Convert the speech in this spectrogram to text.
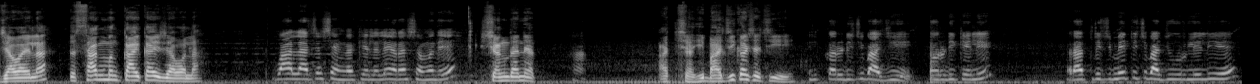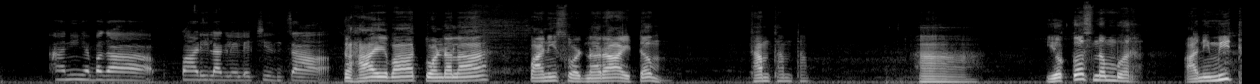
जेवायला. तर सांग मग काय काय जेवाला वालाच्या शेंगा केलेल्या आहे रशामध्ये शेंगदाण्यात? हा. अच्छा ही भाजी कशाची? आहे ही करडीची भाजी आहे. करडी केली रात्रीची मेथीची भाजी उरलेली आहे. आणि हे बघा पाडी लागलेले चिंचा. तर हा आहे बा तोंडाला पाणी सोडणारा आयटम थांब थांब थांब. हा. एकच नंबर. आणि मीठ?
